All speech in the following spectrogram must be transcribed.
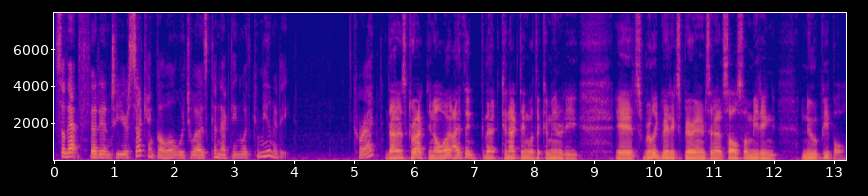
So that fit into your second goal, which was connecting with community. Correct? That is correct. You know what? I think that connecting with the community, it's really great experience, and it's also meeting new people.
